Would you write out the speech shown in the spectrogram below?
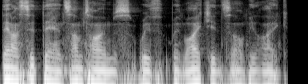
then I sit there and sometimes with with my kids, I'll be like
